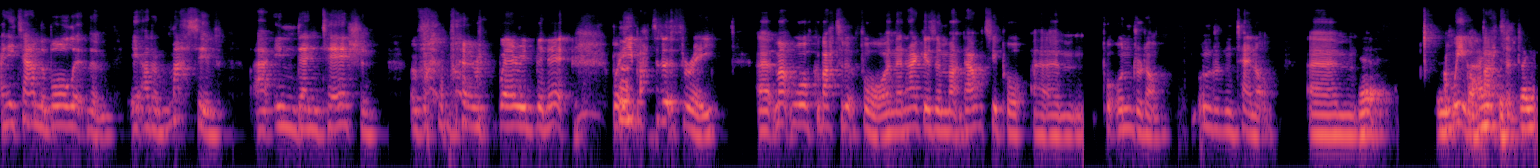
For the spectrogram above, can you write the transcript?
any time the ball hit them, it had a massive uh, indentation of where, where he'd been hit. But he batted at three. Uh, Matt Walker batted at four, and then Haggers and Matt Doughty put um, put 100 on, 110 on. Um, yeah. And we got I battered. Straight,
